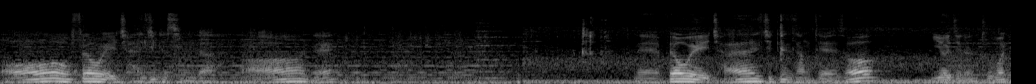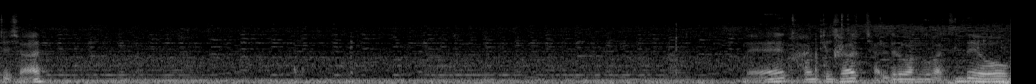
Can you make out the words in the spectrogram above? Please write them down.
어, 페어웨이 잘 지켰습니다. 아, 네. 페어웨이 잘 지킨 상태에서 이어지는 두 번째 샷. 네, 두 번째 샷 잘 들어간 것 같은데요.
